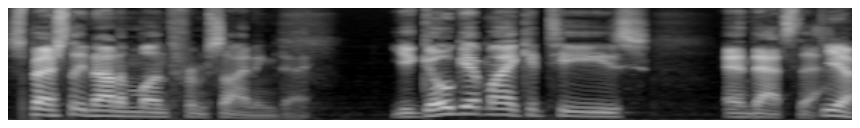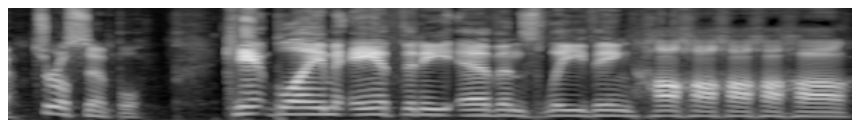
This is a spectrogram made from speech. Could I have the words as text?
especially not a month from signing day. You go get Micah Tease, and that's that. Yeah, it's real simple. Can't blame Anthony Evans leaving. Ha ha ha ha ha.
